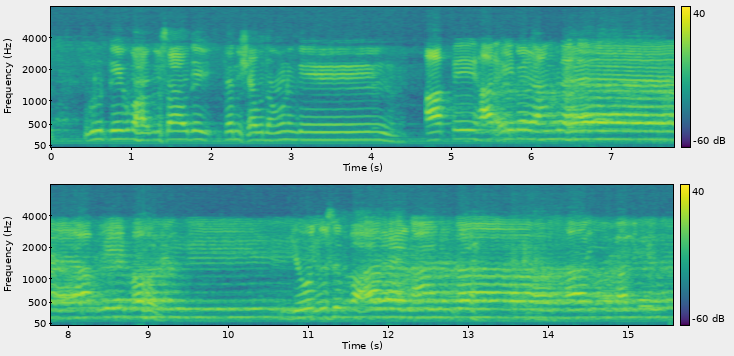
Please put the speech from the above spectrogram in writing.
ਗੁਰੂ ਤੇਗ ਬਹਾਦਰ ਸਾਹਿਬ ਦੇ ਤਿੰਨ ਸ਼ਬਦ ਆਉਣਗੇ। ਆਪੇ ਹਰ ਇੱਕ ਰੰਗ ਹੈ ਆਪੇ ਬਹੁ ਰੰਗੀ ਜੋ ਤਿਸ ਭਾਵ ਨਾਨਕਾ ਸਾਈ ਚੰਗੀ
